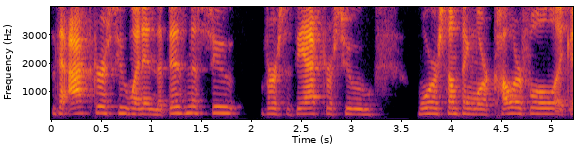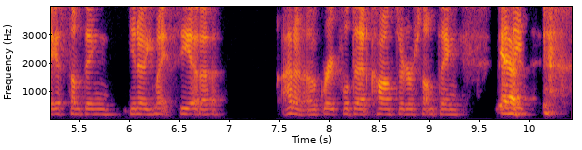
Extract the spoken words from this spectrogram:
the actress who went in the business suit versus the actress who wore something more colorful, like I guess something you know you might see at a I don't know Grateful Dead concert or something. Yes, they,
